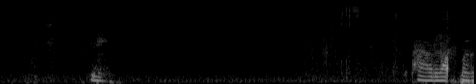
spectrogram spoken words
ๆนี่พาเลาะเบิ่ง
